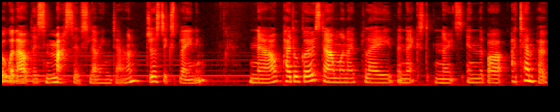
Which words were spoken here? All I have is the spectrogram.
but without this massive slowing down. Just explaining. Now, pedal goes down when I play the next notes in the bar a tempo.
